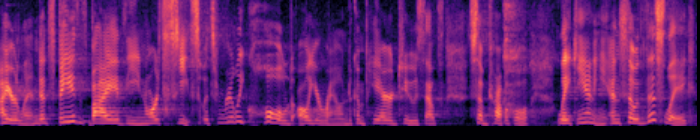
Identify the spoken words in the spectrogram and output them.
Ireland. It's bathed by the North Sea, so it's really cold all year round compared to South subtropical Lake Annie. And so this lake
